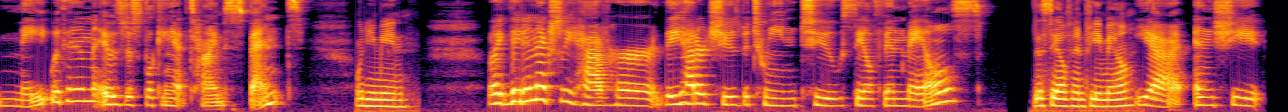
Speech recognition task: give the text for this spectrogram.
mate with him it was just looking at time spent what do you mean? like they didn't actually have her they had her choose between two sailfin males The sailfin female? yeah and she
